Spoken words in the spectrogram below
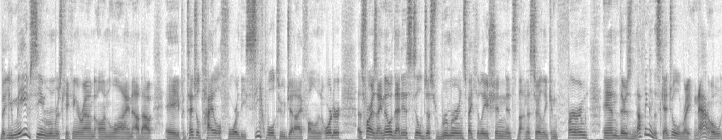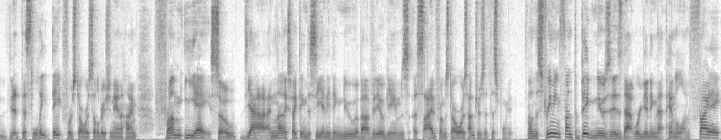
But you may have seen rumors kicking around online about a potential title for the sequel to Jedi Fallen Order. As far as I know, that is still just rumor and speculation. It's not necessarily confirmed, and there's nothing in the schedule right now at this late date for Star Wars Celebration Anaheim from EA. So, yeah, I'm not expecting to see anything new about video games aside from Star Wars Hunters at this point. On the streaming front, the big news is that we're getting that panel on Friday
